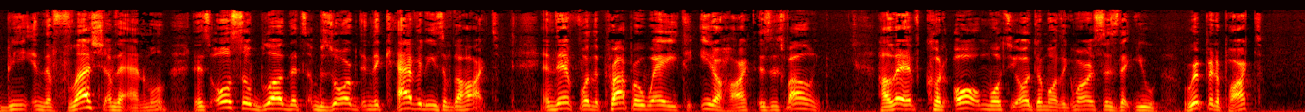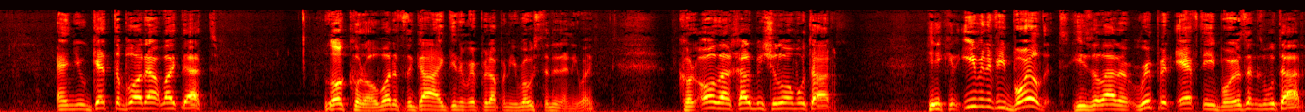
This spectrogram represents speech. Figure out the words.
be in the flesh of the animal, there's also blood that's absorbed in the cavities of the heart. And therefore, the proper way to eat a heart is as following. Halev could all motzi The Gemara says that you rip it apart, and you get the blood out like that. Lo what if the guy didn't rip it up and he roasted it anyway? mutar. He can, even if he boiled it, he's allowed to rip it after he boils it, it's mutar.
